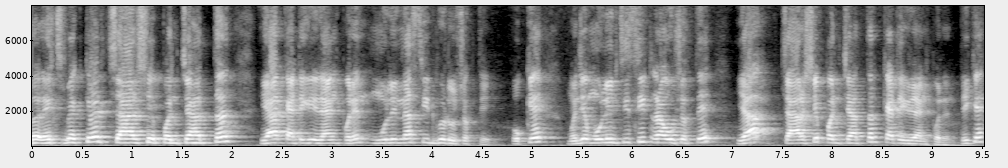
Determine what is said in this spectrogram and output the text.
तर एक्सपेक्टेड चारशे पंच्याहत्तर या कॅटेगरी रँकपर्यंत मुलींना सीट भेटू शकते. ओके म्हणजे मुलींची सीट राहू शकते या चारशे पंच्याहत्तर कॅटेगरी रँकपर्यंत ठीक आहे?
